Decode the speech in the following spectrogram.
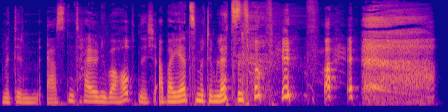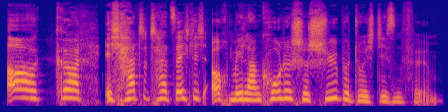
mit den ersten Teilen überhaupt nicht, aber jetzt mit dem letzten auf jeden Fall. Oh Gott, ich hatte tatsächlich auch melancholische Schübe durch diesen Film.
